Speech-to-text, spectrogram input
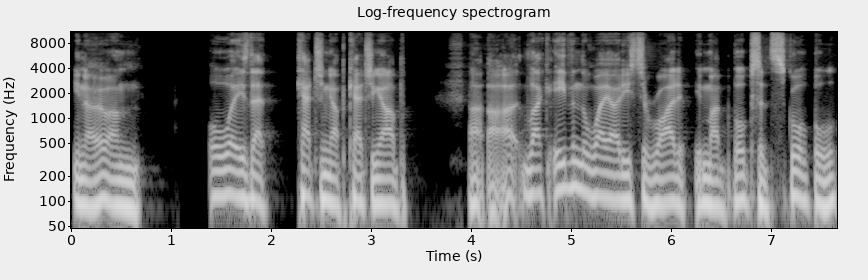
you know, um, always that catching up, catching up. Uh, uh, like even the way I used to write it in my books at school,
